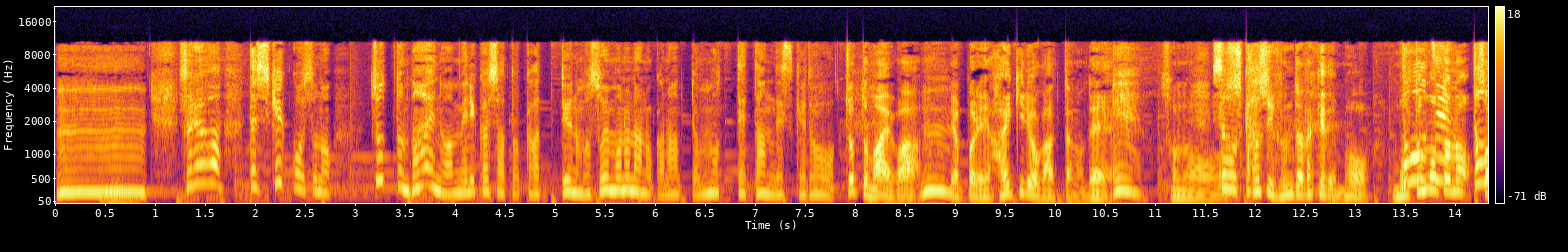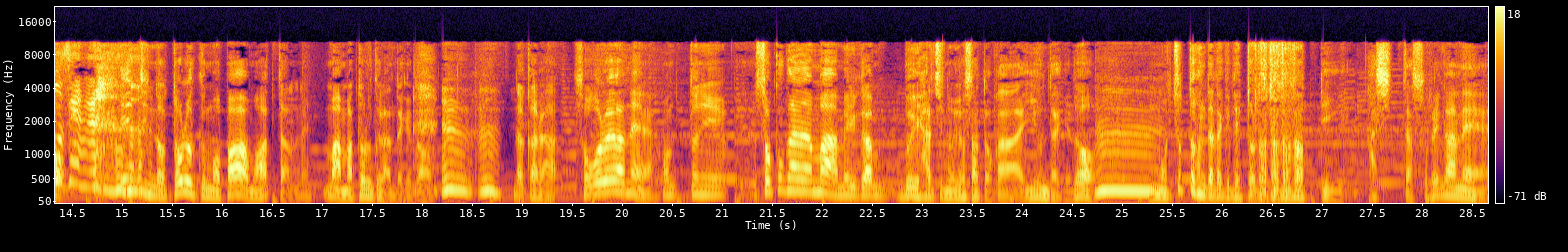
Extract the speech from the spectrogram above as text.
うん、ん、それは私結構そのちょっと前のアメリカ車とかっていうのもそういうものなのかなって思ってたんですけど。ちょっと前は、やっぱり排気量があったので、ええ、その少し踏んだだけでも、もともとの、当然。エンジンのトルクもパワーもあったのね。まあまあトルクなんだけど。うんうん。だから、それはね、本当に、そこがまあアメリカ V8 の良さとか言うんだけど、うもうちょっと踏んだだけでドドドドドっていう走った、それがね、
